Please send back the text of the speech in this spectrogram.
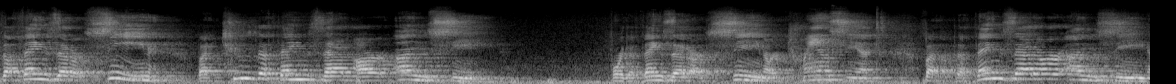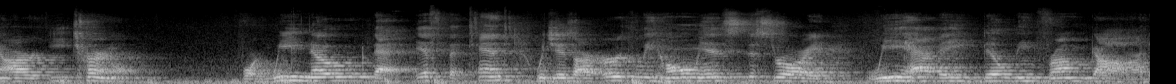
the things that are seen, but to the things that are unseen. For the things that are seen are transient, but the things that are unseen are eternal. For we know that if the tent, which is our earthly home, is destroyed, we have a building from God,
